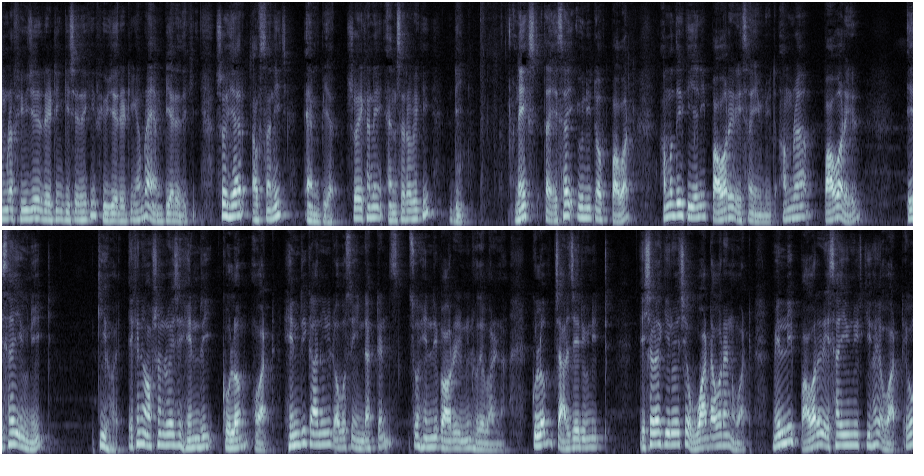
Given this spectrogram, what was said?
আমরা ফিউজের রেটিং কিসে দেখি? ফিউজের রেটিং আমরা অ্যাম্পিয়ারে দেখি। So here option is ampere so এখানে অ্যান্সার হবে কি? D next the SI unit of power আমাদের কি জানি পাওয়ারের এসআই ইউনিট আমরা পাওয়ারের এসআই ইউনিট কি হয়? এখানে অপশান রয়েছে হেনরি কোলম ওয়াট হেনরি কার ইউনিট অবশ্যই ইন্ডাকটেন্স সো হেনরি পাওয়ারের ইউনিট হতে পারে না। কুলম চার্জের ইউনিট এছাড়া কি রয়েছে? Watt hour and watt mainly পাওয়ারের এসআই ইউনিট কী হয়? ওয়াট এবং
